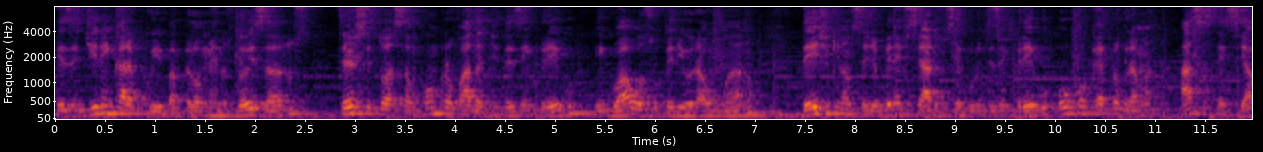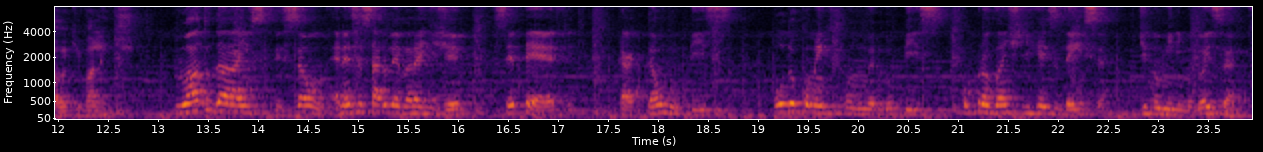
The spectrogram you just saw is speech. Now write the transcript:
residir em Carapicuíba pelo menos dois anos, ter situação comprovada de desemprego igual ou superior a um ano, desde que não seja beneficiário do seguro-desemprego ou qualquer programa assistencial equivalente. No ato da inscrição, é necessário levar RG, CPF, cartão do PIS ou documento com o número do PIS, comprovante de residência de no mínimo dois anos,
